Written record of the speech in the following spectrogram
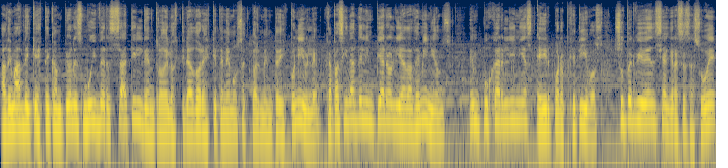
además de que este campeón es muy versátil dentro de los tiradores que tenemos actualmente disponible, capacidad de limpiar oleadas de minions, empujar líneas e ir por objetivos, supervivencia gracias a su E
